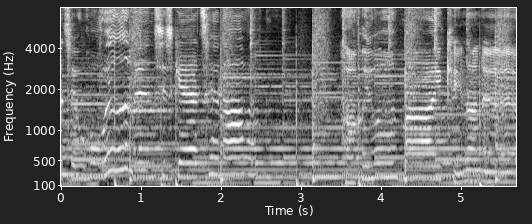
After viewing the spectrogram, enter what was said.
mig til hovedet, mens I skal tænder. Og river mig i kinderne?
